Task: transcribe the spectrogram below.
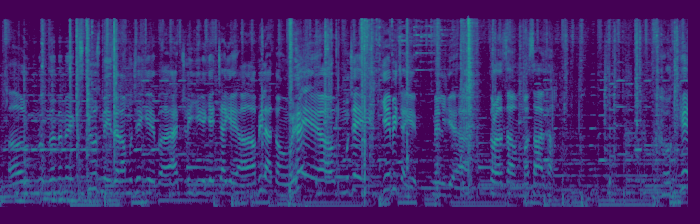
एक्सक्यूज मी जरा मुझे ये एक्चुअली ये ये चाहिए। अभी लाता हूँ। मुझे ये भी चाहिए। मिल गया। थोड़ा सा मसाला ओके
